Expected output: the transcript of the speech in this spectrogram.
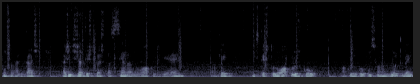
funcionalidades. A gente já testou esta cena no Oculus VR, tá ok? A gente testou no Oculus Go. O Oculus Go funciona muito bem.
